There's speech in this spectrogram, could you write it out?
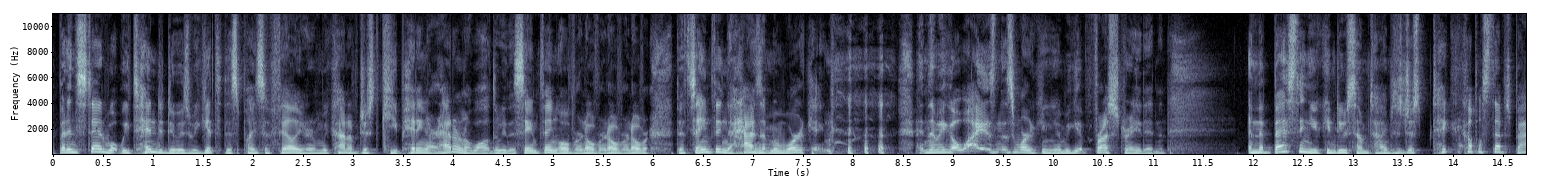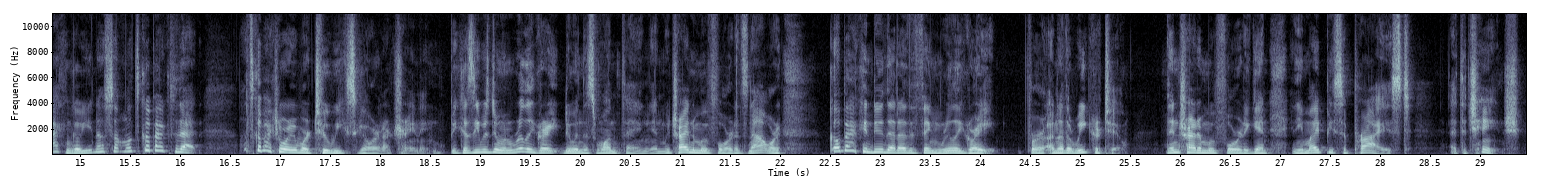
but instead, what we tend to do is we get to this place of failure and we kind of just keep hitting our head on a wall doing the same thing over and over and over and over, the same thing that hasn't been working. and then we go, why isn't this working? And we get frustrated. And, the best thing you can do sometimes is just take a couple steps back and go, you know something, let's go back to that. Let's go back to where we were two weeks ago in our training because he was doing really great doing this one thing and we tried to move forward. It's not working. Go back and do that other thing really great for another week or two. Then try to move forward again. And you might be surprised at the change.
